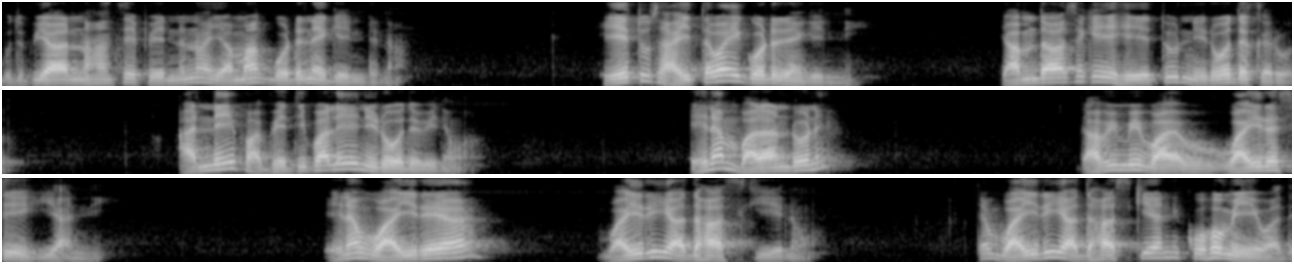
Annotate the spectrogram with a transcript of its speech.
බුදු පියාණන් වහන්සේ පෙන්නනවා යමක් ගොඩ නැගෙන්න නම්. හේතු සහිතවයි ගොඩ නැගෙන්නේ. යම් දවසක හේතු නිරෝධ කරොත් අන්නේ ප්‍රතිඵලයේ නිරෝධ වෙනවා. එහෙනම් බලන්න ඕනේ අපි මේ වෛරසය කියන්නේ. එහෙනම් වෛරය වෛරී අදහස් කියනවා. දැන් වෛරී අදහස් කියන්නේ කොහොම ඒවද?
